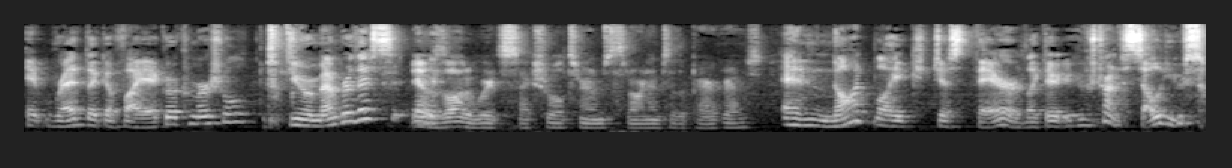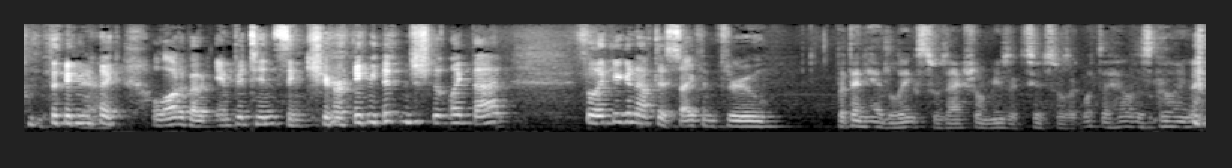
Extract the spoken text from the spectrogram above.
it read like a Viagra commercial. Do you remember this? Yeah, there's a lot of weird sexual terms thrown into the paragraphs. and not like just there like he was trying to sell you something Yeah. like a lot about impotence and curing it and shit like that so like you're gonna have to siphon through But then he had links to his actual music too, so I was like, what the hell is going on?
